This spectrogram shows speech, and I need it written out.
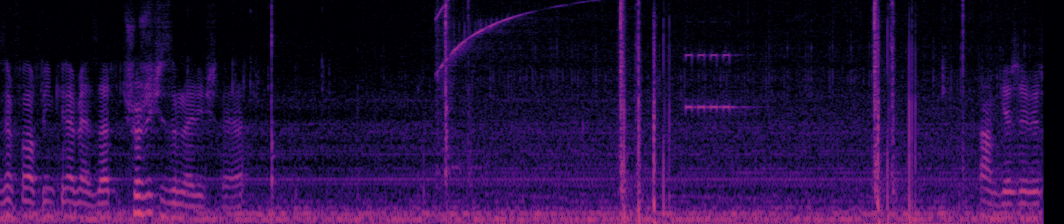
bizim FNAF linkine benzer. Çocuk çizimleri işte ya. Tamam gece bir.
